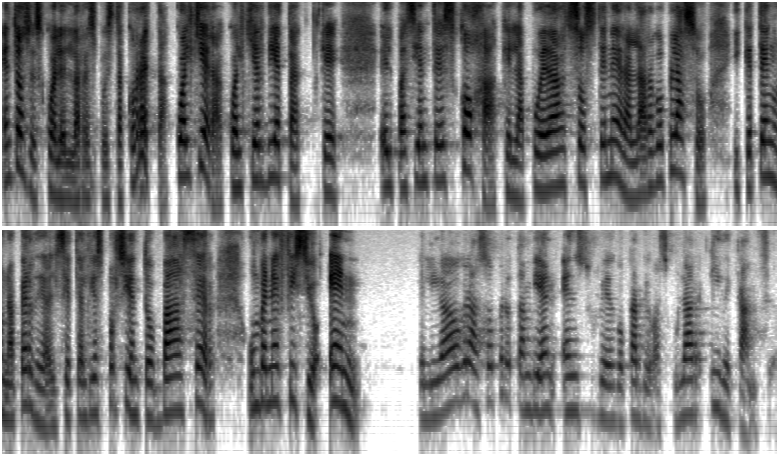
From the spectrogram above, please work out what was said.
Entonces, ¿cuál es la respuesta correcta? Cualquiera, cualquier dieta que el paciente escoja, que la pueda sostener a largo plazo y que tenga una pérdida del 7 al 10%, va a ser un beneficio en el hígado graso, pero también en su riesgo cardiovascular y de cáncer.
